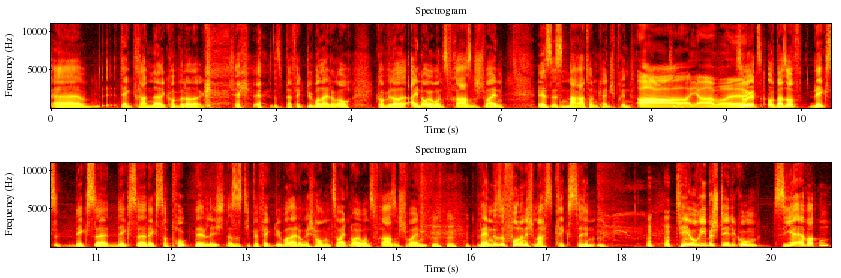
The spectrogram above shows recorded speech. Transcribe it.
Ähm, denk dran, ne? Kommt wieder, das ist perfekte Überleitung auch. Kommt wieder ein Euro ins Phrasenschwein. Es ist ein Marathon, kein Sprint. Ah, jawohl. So, jetzt, und pass auf, nächste, nächste, nächste, nächster Punkt nämlich, das ist die perfekte Überleitung, ich hau einen zweiten Euro ins Phrasenschwein. Wenn du sie vorne nicht machst, kriegst du hinten. Theoriebestätigung, siehe Everton.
